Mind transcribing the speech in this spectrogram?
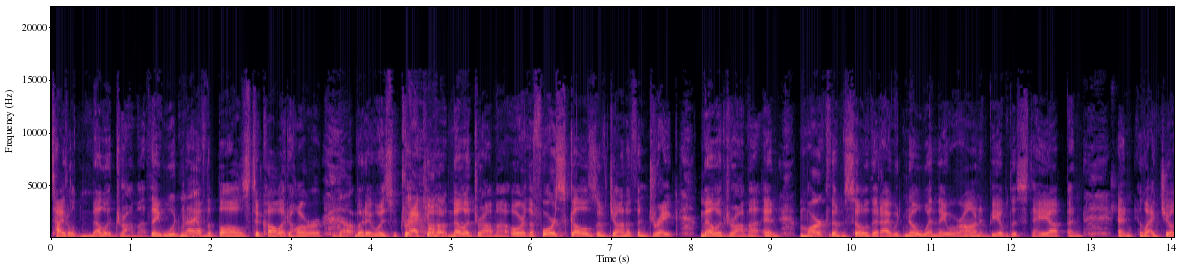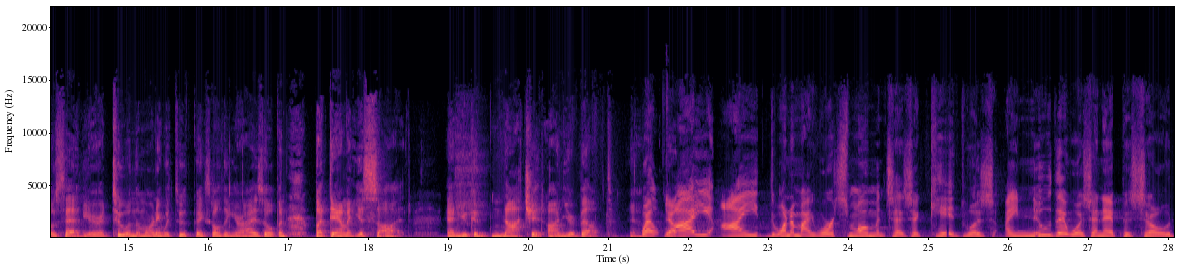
titled melodrama. They wouldn't Right. have the balls to call it horror, No. but it was Dracula melodrama or The Four Skulls of Jonathan Drake melodrama and mark them so that I would know when they were on and be able to stay up and and like Joe said, you're at two in the morning with toothpicks holding your eyes open, but damn it, you saw it. And you could notch it on your belt. Yeah. Well, Yeah. I, I, one of my worst moments as a kid was I knew there was an episode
